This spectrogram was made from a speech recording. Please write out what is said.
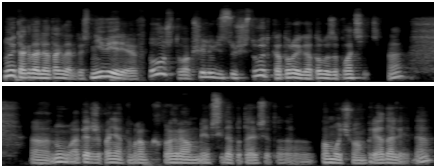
Ну и так далее, и так далее. То есть неверие в то, что вообще люди существуют, которые готовы заплатить. Да? А, ну, опять же, понятно, в рамках программы я всегда пытаюсь это помочь вам преодолеть, да?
